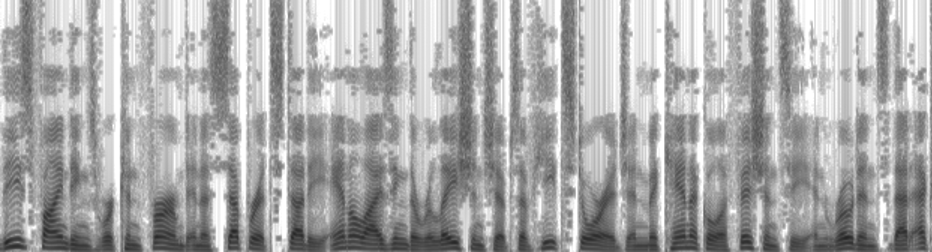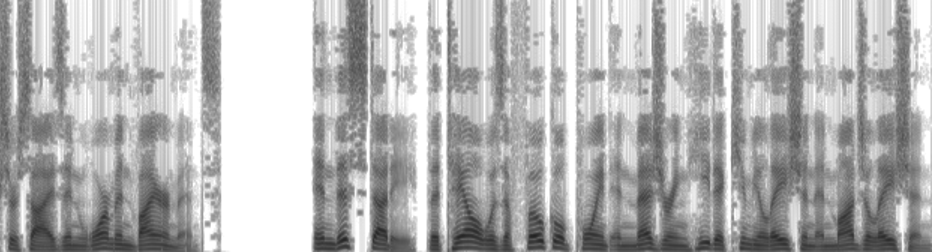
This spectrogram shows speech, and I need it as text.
These findings were confirmed in a separate study analyzing the relationships of heat storage and mechanical efficiency in rodents that exercise in warm environments. In this study, the tail was a focal point in measuring heat accumulation and modulation.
